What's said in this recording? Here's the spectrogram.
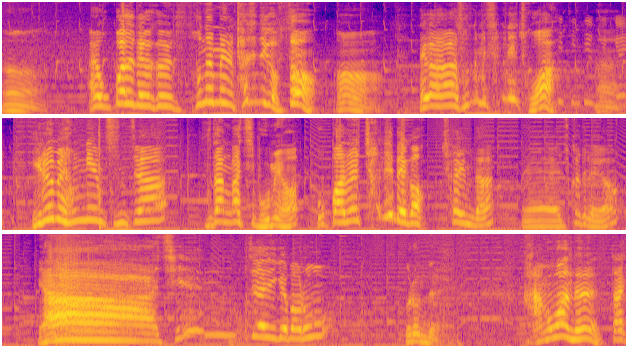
어. 아니 오빠들 내가 그 손흥민을 타진 적이 없어. 어. 내가 손흥민 승리 좋아. 어. 이러면 형님 진짜 부담 같이 보면 오빠들 1200억 축하드립니다. 네 축하드려요. 야 진짜 이게 바로 여러분들 강화는 딱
